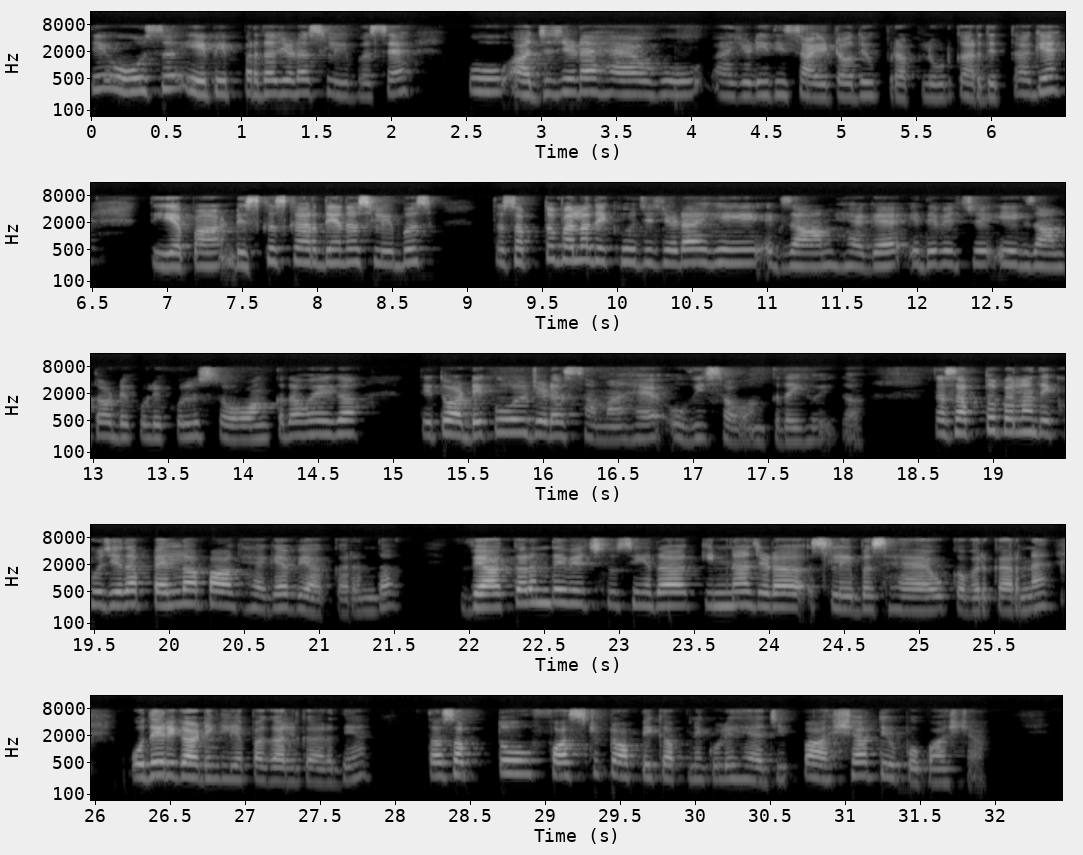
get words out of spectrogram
ਅਤੇ ਉਸ ਏ ਪੇਪਰ ਦਾ ਜਿਹੜਾ ਸਿਲੇਬਸ ਹੈ, ਉਹ ਅੱਜ ਜਿਹੜਾ ਹੈ ਉਹ ਜਿਹੜੀ ਇਹਦੀ ਸਾਈਟ ਆ ਉਹਦੇ ਉੱਪਰ ਅਪਲੋਡ ਕਰ ਦਿੱਤਾ ਗਿਆ ਅਤੇ ਆਪਾਂ ਡਿਸਕਸ ਕਰਦੇ ਹਾਂ ਇਹਦਾ ਸਿਲੇਬਸ ਤਾਂ ਸਭ ਤੋਂ ਪਹਿਲਾਂ ਦੇਖੋ ਜੀ, ਜਿਹੜਾ ਇਹ ਐਗਜ਼ਾਮ ਹੈਗਾ, ਇਹਦੇ ਵਿੱਚ ਇਹ ਐਗਜ਼ਾਮ ਤੁਹਾਡੇ ਕੋਲੇ ਕੁੱਲ ਸੌ ਅੰਕ ਦਾ ਹੋਏਗਾ ਅਤੇ ਤੁਹਾਡੇ ਕੋਲ ਜਿਹੜਾ ਸਮਾਂ ਹੈ ਉਹ ਵੀ ਸੌ ਅੰਕ ਦਾ ਹੀ ਹੋਏਗਾ। ਤਾਂ ਸਭ ਤੋਂ ਪਹਿਲਾਂ ਦੇਖੋ ਜੀ, ਇਹਦਾ ਪਹਿਲਾ ਭਾਗ ਹੈਗਾ ਵਿਆਕਰਨ ਦਾ। ਵਿਆਕਰਨ ਦੇ ਵਿੱਚ ਤੁਸੀਂ ਇਹਦਾ ਕਿੰਨਾ ਜਿਹੜਾ ਸਿਲੇਬਸ ਹੈ ਉਹ ਕਵਰ ਕਰਨਾ ਉਹਦੇ ਰਿਗਾਰਡਿੰਗਲੀ ਆਪਾਂ ਗੱਲ ਕਰਦੇ ਹਾਂ। ਤਾਂ ਸਭ ਤੋਂ ਫਸਟ ਟੋਪਿਕ ਆਪਣੇ ਕੋਲ ਹੈ ਜੀ, ਭਾਸ਼ਾ ਅਤੇ ਉਪਭਾਸ਼ਾ।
